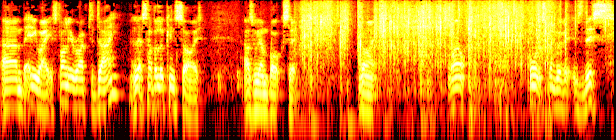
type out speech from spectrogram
Um, but anyway, it's finally arrived today, and let's have a look inside as we unbox it. Right, well, all that's come with it is this,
